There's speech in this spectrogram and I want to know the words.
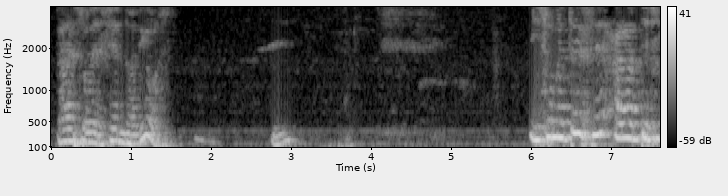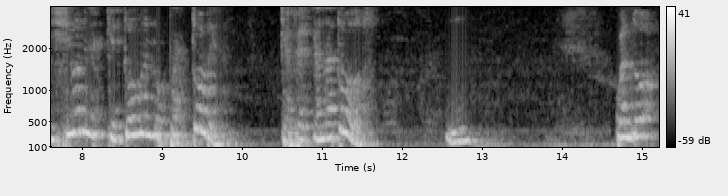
está desobedeciendo a Dios. ¿Mm? Y someterse a las decisiones que toman los pastores, que afectan a todos. ¿Mm? Cuando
